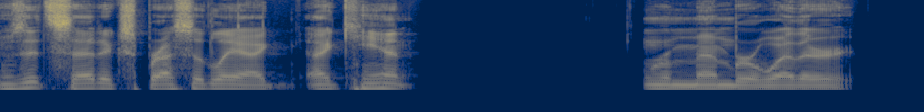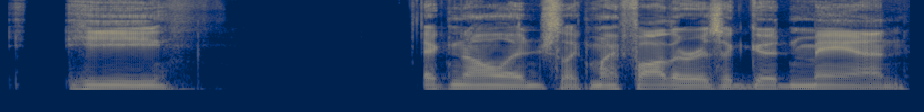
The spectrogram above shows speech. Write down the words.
Was it said expressly? I, I can't remember whether he acknowledged, like, my father is a good man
